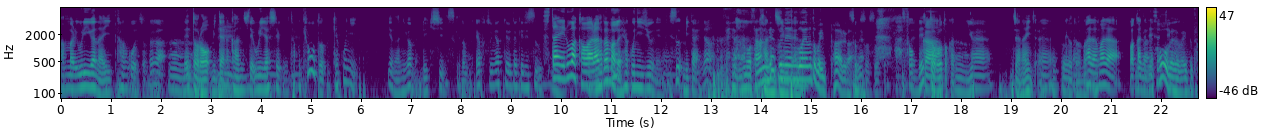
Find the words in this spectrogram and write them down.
あんまり売りがない観光地とかがうん。レトロみたいな感じで売り出してるけど多分京都が逆にいや何が歴史ですけどいや普通にやってるだけですスタイルは変わらずに。まだまだ120年ですみたいな。もう感じみたい300な年超えのとこいっぱいあるからね。そうそうそうあそっか。レトロとかうん言ううんじゃないんじゃない？うん京都の場合まだまだだ若手ですっていう。神戸とか行くと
